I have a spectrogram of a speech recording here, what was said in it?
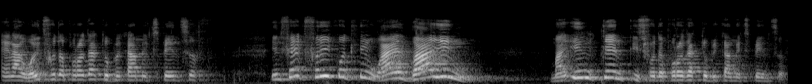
And I wait for the product to become expensive. In fact, frequently while buying, my intent is for the product to become expensive.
